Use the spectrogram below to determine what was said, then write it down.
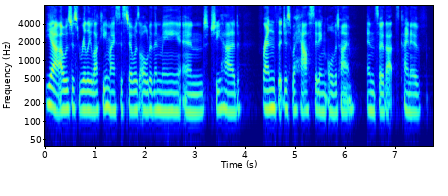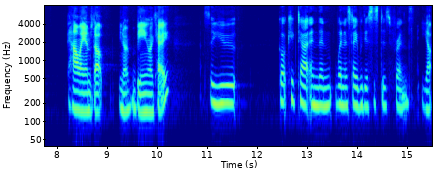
yeah, I was just really lucky. My sister was older than me and she had friends that just were house sitting all the time. And so that's kind of how I ended up, you know, being okay. So you got kicked out and then went and stayed with your sister's friends. Yep.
